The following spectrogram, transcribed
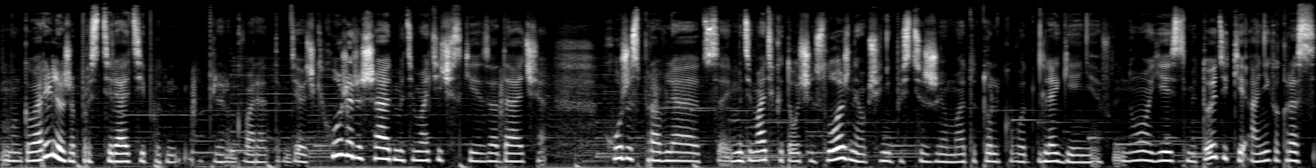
мы говорили уже про стереотип, вот, например, говорят, там девочки хуже решают математические задачи, хуже справляются. И математика это очень сложно и вообще непостижимо. Это только вот для гениев. Но есть методики, они как раз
